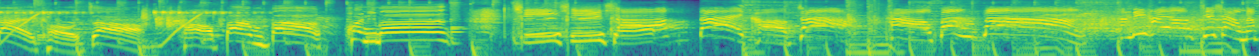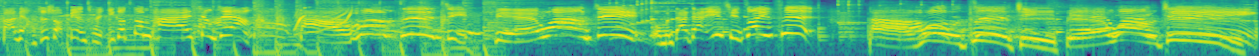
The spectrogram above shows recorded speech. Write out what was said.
戴口罩，好棒棒！换你们，勤洗手，戴口罩，好棒棒，很厉害哦。接下来我们要把两只手变成一个盾牌，像这样。保护自己，别忘记我们大家一起做一次。保护自己，别忘记。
